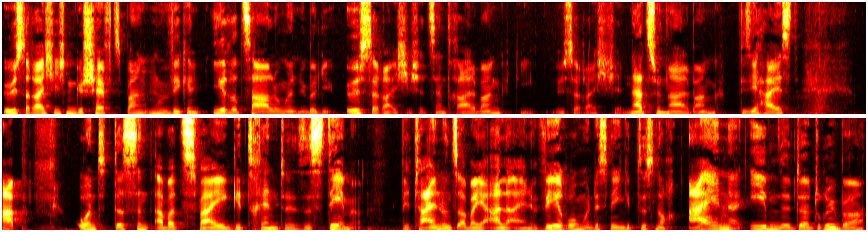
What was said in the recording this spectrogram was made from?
österreichischen Geschäftsbanken wickeln ihre Zahlungen über die österreichische Zentralbank, die österreichische Nationalbank, wie sie heißt, ab. Und das sind aber zwei getrennte Systeme. Wir teilen uns aber ja alle eine Währung und deswegen gibt es noch eine Ebene darüber,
